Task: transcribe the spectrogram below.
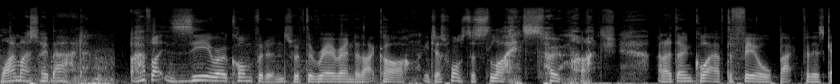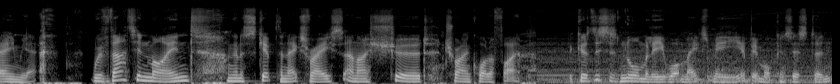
Why am I so bad? I have like zero confidence with the rear end of that car. It just wants to slide so much, and I don't quite have the feel back for this game yet. With that in mind, I'm going to skip the next race and I should try and qualify. Because this is normally what makes me a bit more consistent.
